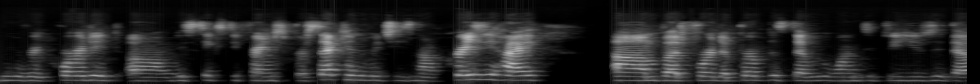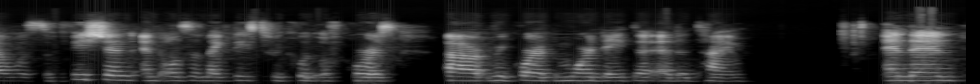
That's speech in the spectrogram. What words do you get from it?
we recorded um, with 60 frames per second, which is not crazy high. Um, but for the purpose that we wanted to use it, that was sufficient. And also like this, we could, of course, uh, record more data at a time. And then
